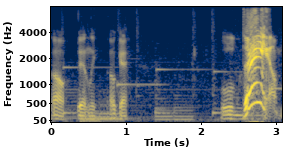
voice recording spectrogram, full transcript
Oh, Bentley. Okay. Well, damn.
